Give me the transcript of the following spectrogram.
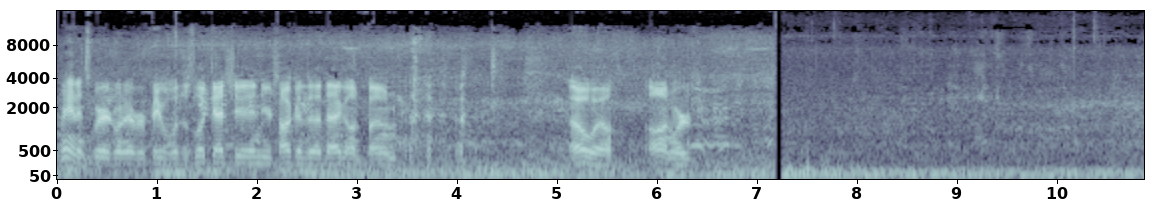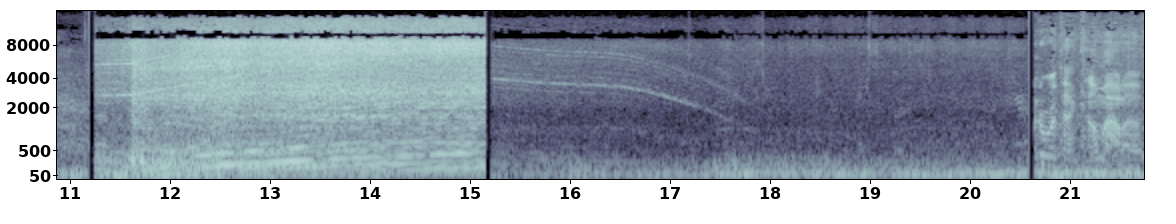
man, it's weird whenever people will just look at you and you're talking to a daggone phone. oh well, onward. wonder what that come out of.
